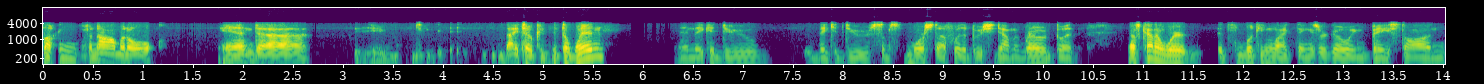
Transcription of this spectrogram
fucking phenomenal. And uh, Naito could get the win, and they could do they could do some more stuff with Ibushi down the road. But that's kind of where it's looking like things are going based on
